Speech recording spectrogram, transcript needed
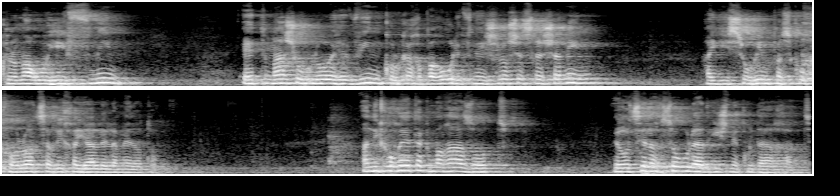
כלומר הוא הפנים את מה שהוא לא הבין כל כך ברור לפני 13 שנים, הייסורים פסקו, כבר לא צריך היה ללמד אותו. אני קורא את הגמרא הזאת ורוצה לחזור ולהדגיש נקודה אחת.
